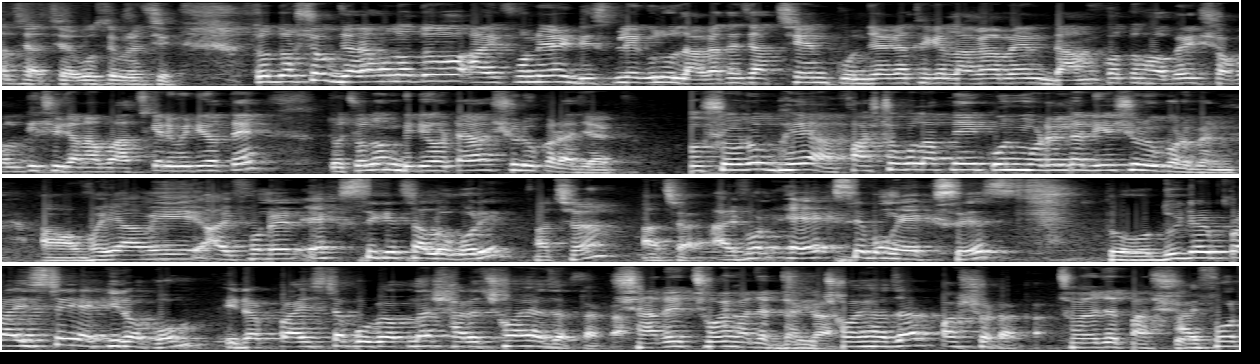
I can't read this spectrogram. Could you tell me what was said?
আচ্ছা আচ্ছা বুঝতে পেরেছি। তো দর্শক যারা মূলত আইফোনের ডিসপ্লে গুলো লাগাতে যাচ্ছেন কোন জায়গা থেকে লাগাবেন দাম কত হবে সকল কিছু জানাব আজকের ভিডিওতে। তো চলুন ভিডিওটা শুরু করা যাক। তো সৌরভ ভাইয়া ফার্স্ট অফ অল আপনি কোন মডেলটা দিয়ে শুরু করবেন? ভাইয়া আমি আইফোনের এক্স থেকে চালু করি। আচ্ছা। আচ্ছা আইফোন এক্স এবং এক্সএস তো দুইটার প্রাইসটাই একই রকম। এটার প্রাইসটা পড়বে আপনার সাড়ে ছয় হাজার টাকা। সাড়ে ছয় হাজার টাকা? ছয় হাজার পাঁচশো টাকা। ছয় হাজার পাঁচশো। আইফোন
